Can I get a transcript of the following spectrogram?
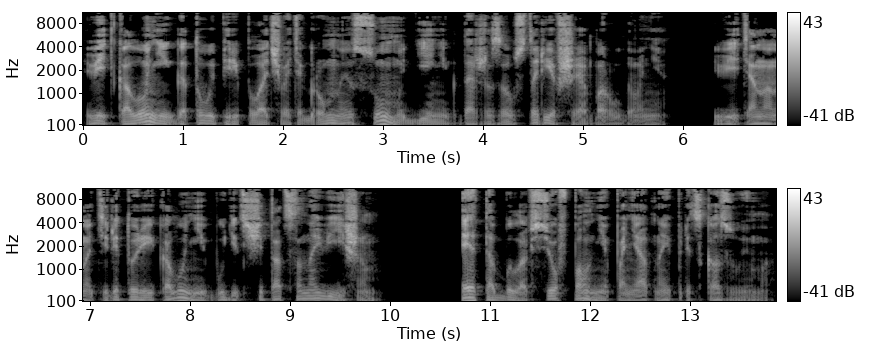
Ведь колонии готовы переплачивать огромные суммы денег даже за устаревшее оборудование. Ведь оно на территории колонии будет считаться новейшим. Это было все вполне понятно и предсказуемо.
